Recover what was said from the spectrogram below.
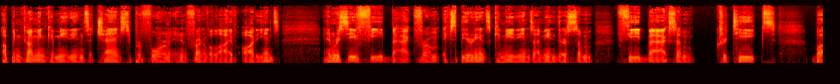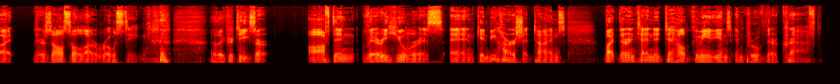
up and coming comedians a chance to perform in front of a live audience and receive feedback from experienced comedians. I mean, there's some feedback, some critiques, but there's also a lot of roasting. the critiques are often very humorous and can be harsh at times, but they're intended to help comedians improve their craft.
